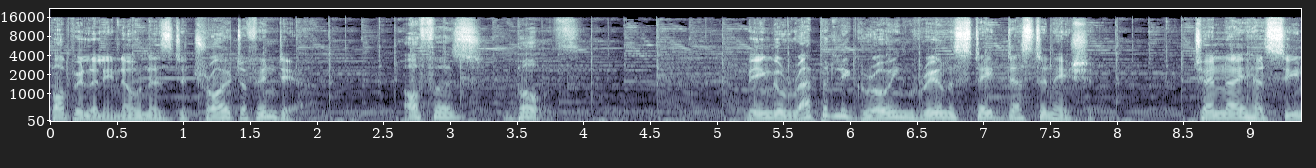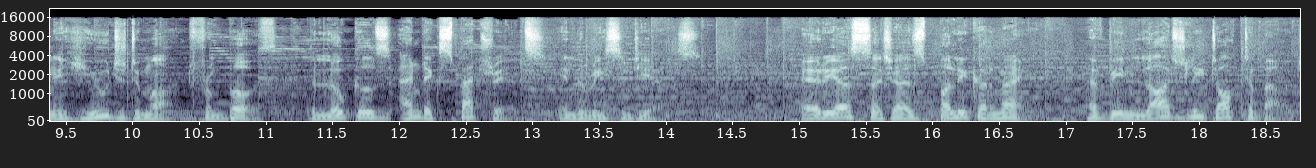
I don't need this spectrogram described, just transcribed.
popularly known as Detroit of India, offers both. Being a rapidly growing real estate destination, Chennai has seen a huge demand from both the locals and expatriates in the recent years. Areas such as Pallikaranai have been largely talked about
